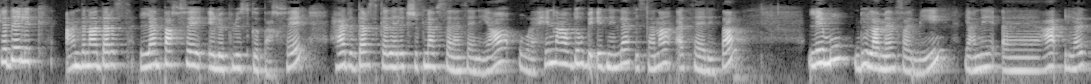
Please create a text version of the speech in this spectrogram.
كذلك عندنا درس l'imparfait et le plus-que-parfait هذا الدرس كذلك شفناه في السنة الثانية ورايحين نعاودوه بإذن الله في السنة الثالثة. les mots de la même famille يعني آه، عائلة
